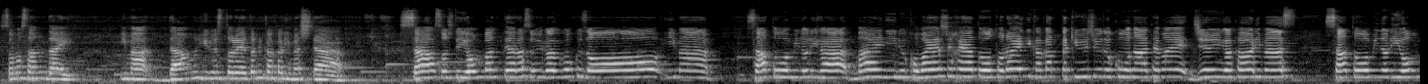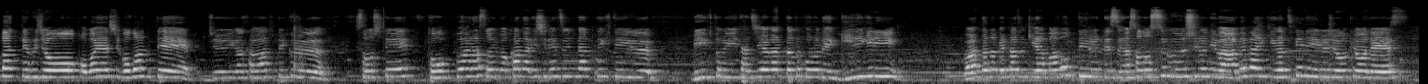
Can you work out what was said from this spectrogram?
その3台今ダウンヒルストレートにかかりました。さあそして4番手争いが動くぞ。今佐藤みどりが前にいる小林隼人を捉えにかかった90度コーナー手前。順位が変わります。佐藤みどり4番手浮上。小林5番手。順位が変わってくる。そしてトップ争いもかなり熾烈になってきている。ビクトリー立ち上がったところでギリギリ渡辺和樹は守っているんですがそのすぐ後ろには阿部真生がつけている状況です。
